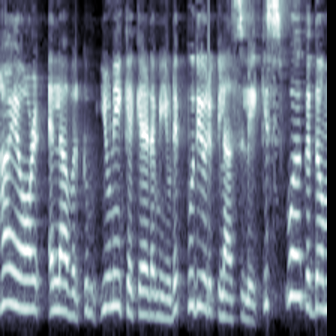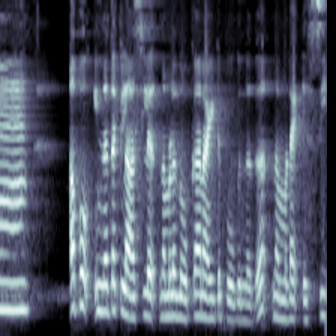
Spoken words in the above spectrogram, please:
ഹായ് ഓൾ എല്ലാവർക്കും യുണീക്ക് അക്കാഡമിയുടെ പുതിയൊരു ക്ലാസ്സിലേക്ക് സ്വാഗതം. അപ്പോൾ ഇന്നത്തെ ക്ലാസ്സിൽ നമ്മൾ നോക്കാനായിട്ട് പോകുന്നത് നമ്മുടെ S C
